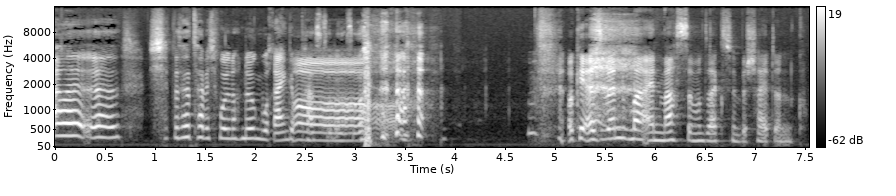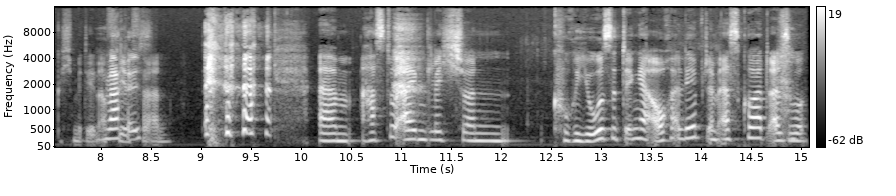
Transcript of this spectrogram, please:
Aber äh, ich, bis jetzt habe ich wohl noch nirgendwo reingepasst oder so. Okay, also wenn du mal einen machst und sagst mir Bescheid, dann gucke ich mir den auf Mach jeden. Fall an. ähm, hast du eigentlich schon kuriose Dinge auch erlebt im Escort? Also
